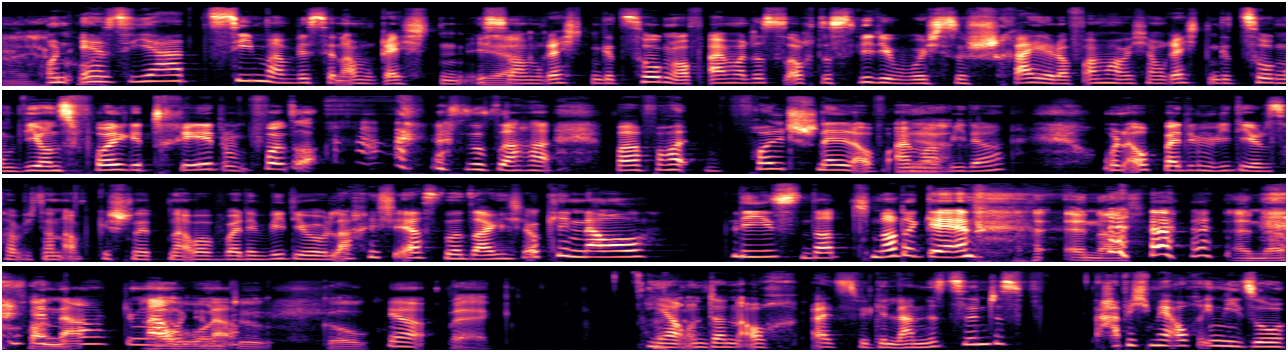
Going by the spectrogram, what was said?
Ah, ja, und cool. er so, ja, zieh mal ein bisschen am rechten. Ich ja. so am rechten gezogen. Auf einmal, das ist auch das Video, wo ich so schreie. Und auf einmal habe ich am rechten gezogen und wir uns voll gedreht und voll so, also so war voll, voll, schnell auf einmal ja. wieder. Und auch bei dem Video, das habe ich dann abgeschnitten, aber bei dem Video lache ich erst und dann sage ich, okay, now, please, not, not again. enough, enough fun. Enough, genau, I want genau. to go ja. back. ja, und dann auch, als wir gelandet sind, das habe ich mir auch irgendwie so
